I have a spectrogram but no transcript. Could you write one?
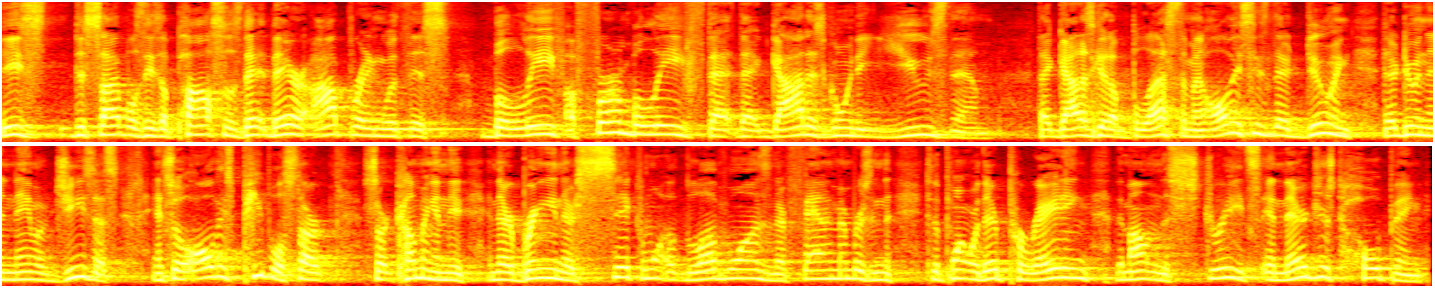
these disciples, these apostles, they, they are operating with this belief, a firm belief that, that God is going to use them, that God is going to bless them. And all these things they're doing, they're doing in the name of Jesus. And so all these people start, start coming and, the, and they're bringing their sick loved ones and their family members and to the point where they're parading them out in the streets and they're just hoping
